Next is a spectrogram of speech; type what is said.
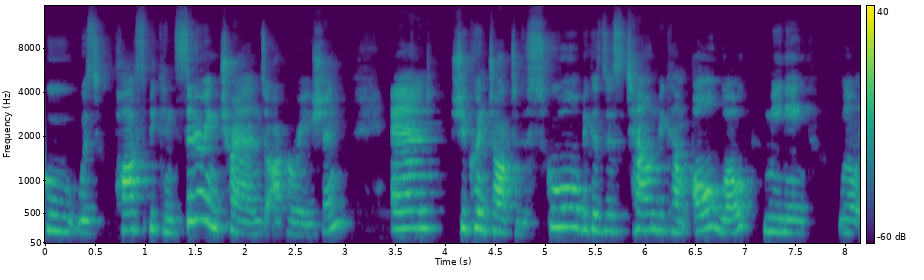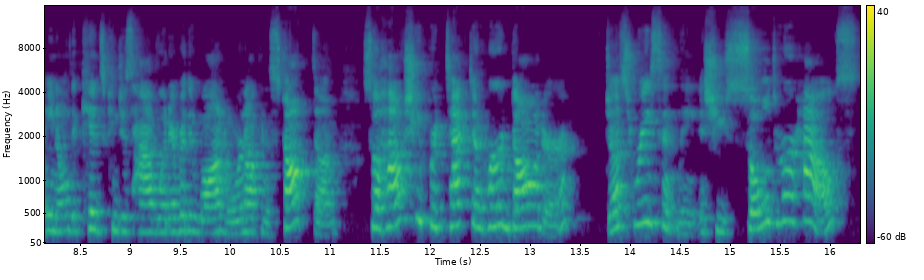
who was possibly considering trans operation and she couldn't talk to the school because this town become all woke meaning well you know the kids can just have whatever they want and we're not going to stop them so how she protected her daughter just recently is she sold her house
